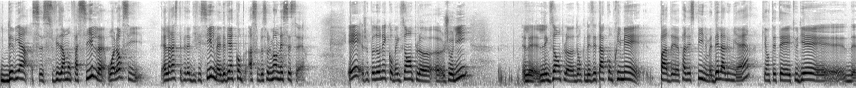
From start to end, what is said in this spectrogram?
devient suffisamment facile, ou alors si elle reste peut-être difficile, mais elle devient absolument nécessaire. Et je peux donner comme exemple euh, joli l'exemple donc des états comprimés pas des, spins, mais de la lumière, qui ont été étudiés euh,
